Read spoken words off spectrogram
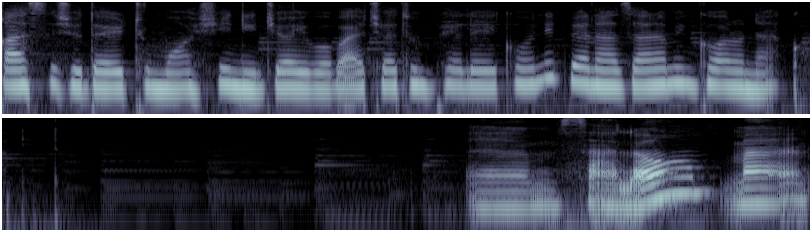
قصدشو دارید تو ماشینی جایی با بچهتون پلی کنید به نظرم این کارو نکنید. سلام. من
